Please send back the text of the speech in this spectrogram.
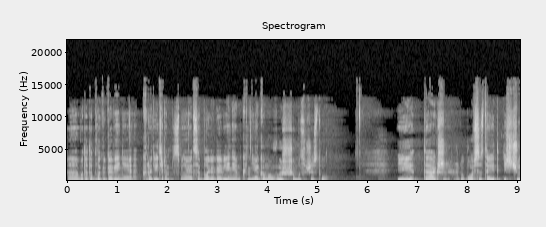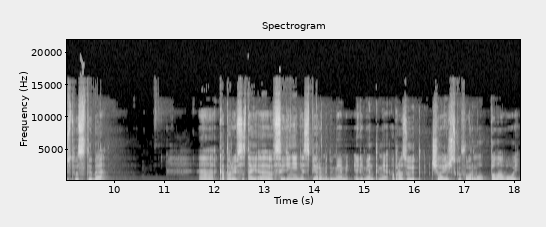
э, вот это благоговение к родителям сменяется благоговением к некому высшему существу. И также любовь состоит из чувства стыда, э, который в, состо... Э, в соединении с первыми двумя элементами образует человеческую форму половой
